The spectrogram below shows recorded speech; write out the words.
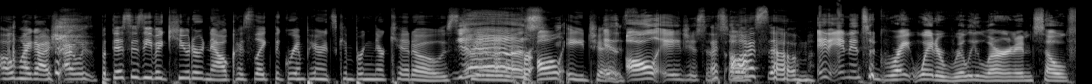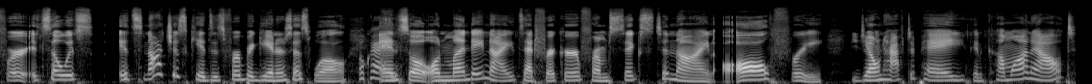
oh my gosh, I was. But this is even cuter now because like the grandparents can bring their kiddos too for all ages. it's all ages, and That's so awesome. and, and it's a great way to really learn and so for it's so it's it's not just kids it's for beginners as well. Okay. and so on monday nights at fricker from 6 to 9 all free. You don't have to pay. You can come on out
